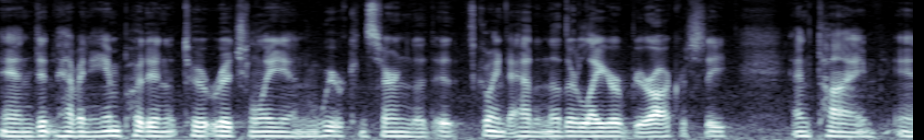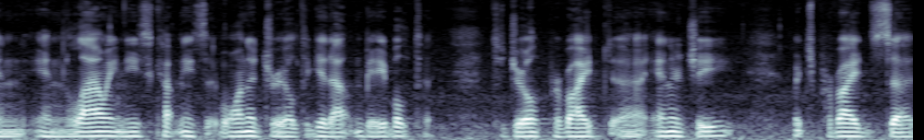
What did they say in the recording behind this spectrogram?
and didn't have any input in it originally, and we are concerned that it's going to add another layer of bureaucracy and time in, in allowing these companies that want to drill to get out and be able to, to drill, provide uh, energy, which provides uh,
